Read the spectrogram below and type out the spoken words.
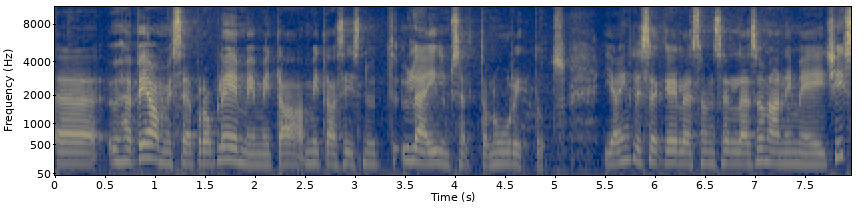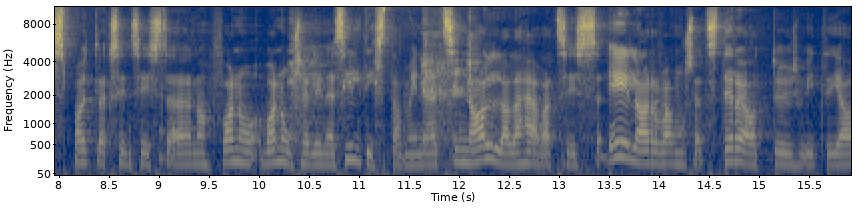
ühe peamise probleemi, mida, mida siis nüüd üleilmselt on uuritud ja inglise keeles on selle sõna nimi ageism, ma ütleksin siis äh, noh, vanu, vanuseline sildistamine, et sinna alla lähevad siis eelarvamused, stereotüübid ja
